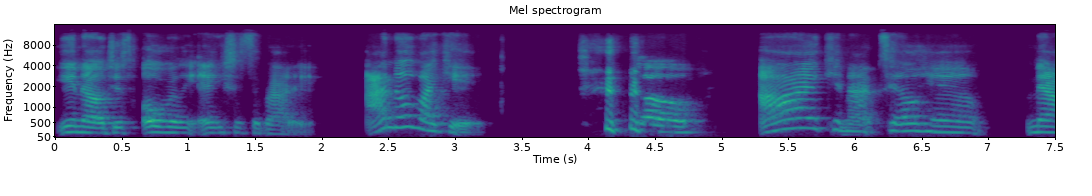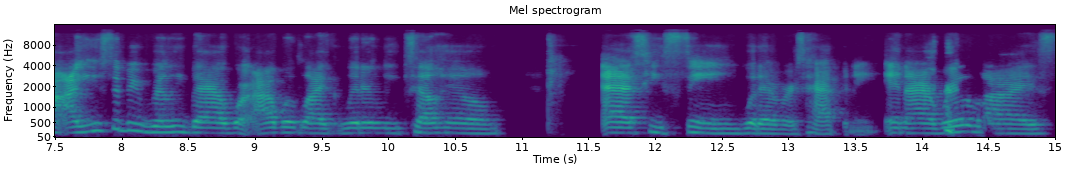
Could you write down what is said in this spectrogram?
you know, just overly anxious about it. I know my kid. so I cannot tell him. Now, I used to be really bad where I would like literally tell him as he's seeing whatever is happening. And I realized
